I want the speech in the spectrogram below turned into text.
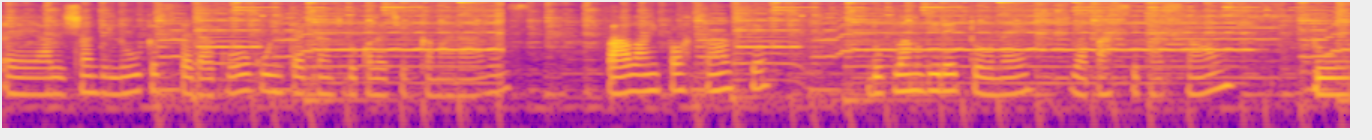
é, Alexandre Lucas, pedagogo, integrante do coletivo Camaradas, fala a importância do plano diretor, né? e a participação do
